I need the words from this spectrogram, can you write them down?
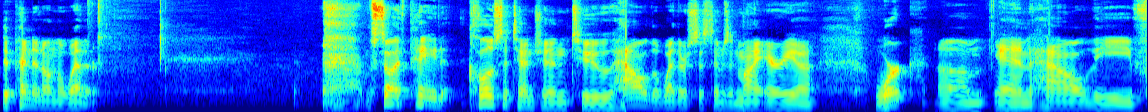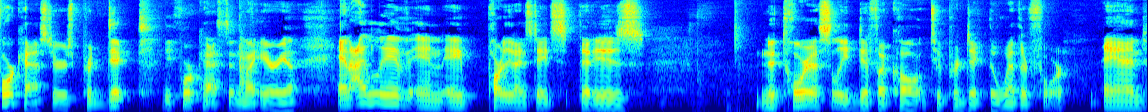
depended on the weather. So I've paid close attention to how the weather systems in my area work um, and how the forecasters predict the forecast in my area. And I live in a part of the United States that is notoriously difficult to predict the weather for. And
